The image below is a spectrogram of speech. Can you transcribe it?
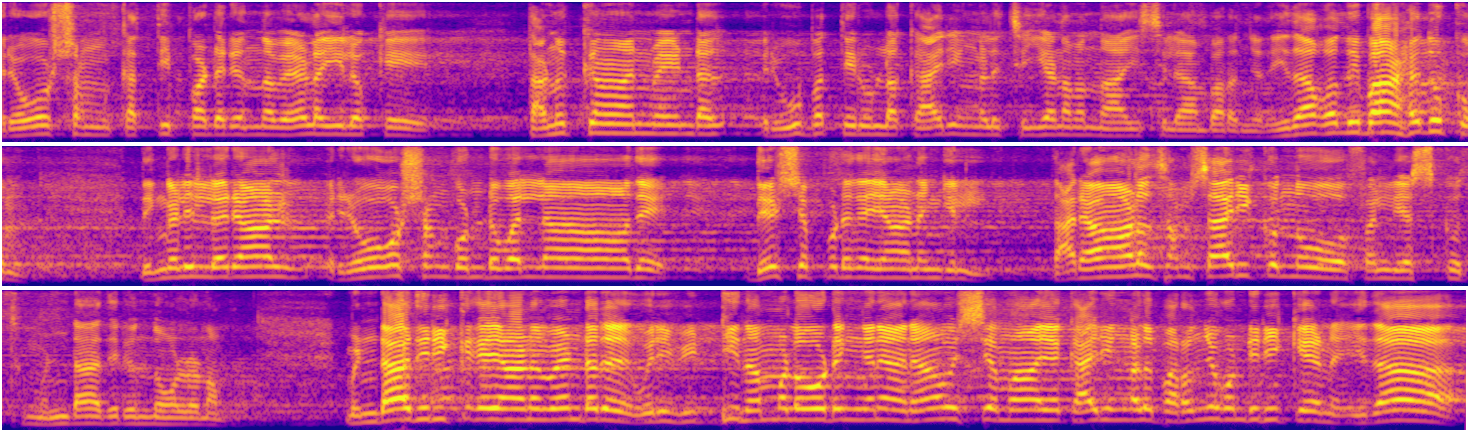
രോഷം കത്തിപ്പടരുന്ന വേളയിലൊക്കെ തണുക്കാൻ വേണ്ട രൂപത്തിലുള്ള കാര്യങ്ങൾ ചെയ്യണമെന്നാണ് ഇസ്ലാം പറഞ്ഞത്. ഇതാ വതിബാഹതുക്കും നിങ്ങളിൽ ഒരാൾ രോഷം കൊണ്ടുവല്ലാതെ ദേഷ്യപ്പെടുകയാണെങ്കിൽ ധാരാളം സംസാരിക്കുന്നുവോ ഫല്യസ്കുത്ത് മിണ്ടാതിരുന്നോളണം. മിണ്ടാതിരിക്കുകയാണ് വേണ്ടത്. ഒരു വിഡ്ഢി നമ്മളോട് ഇങ്ങനെ അനാവശ്യമായ കാര്യങ്ങൾ പറഞ്ഞുകൊണ്ടിരിക്കുകയാണ്. ഇതാ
